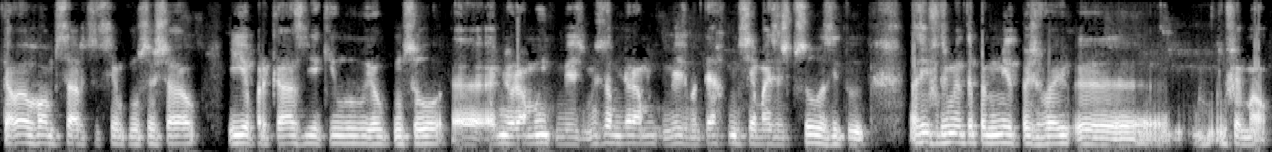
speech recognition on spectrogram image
Acabava a almoçar sempre no Seixal, ia para casa e aquilo ele começou a, melhorar muito mesmo, mas a melhorar muito mesmo, até reconhecer mais as pessoas e tudo. Mas infelizmente a pandemia depois veio, uh, foi mal.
